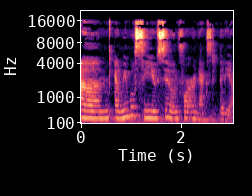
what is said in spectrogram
um, and we will see you soon for our next video.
